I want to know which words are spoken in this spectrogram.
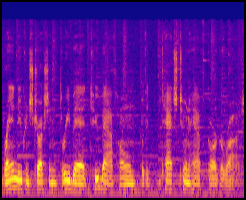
brand new construction, three bed, two bath home with a attached two and a half car garage.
